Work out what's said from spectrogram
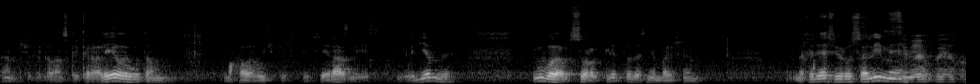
Там что-то голландская королева его там махала ручкой. что Все разные есть легенды. Ему было 40 лет тогда с небольшим. Находясь в Иерусалиме... С семьей поехал?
